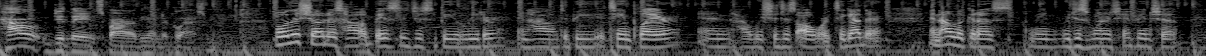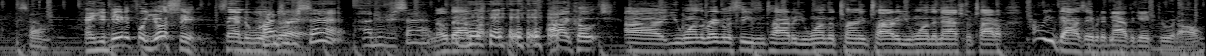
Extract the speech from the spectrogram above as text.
How did they inspire the underclassmen? Well, this showed us how basically just to be a leader and how to be a team player and how we should just all work together. And now look at us. I mean, we just won a championship, so. And you did it for your city, Sandalwood 100%, 100%. No doubt about it. all right, Coach, uh, you won the regular season title, you won the tourney title, you won the national title. How are you guys able to navigate through it all?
